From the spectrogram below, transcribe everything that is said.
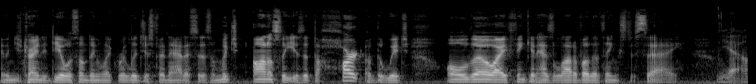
when you're trying to deal with something like religious fanaticism, which honestly is at the heart of The Witch, although I think it has a lot of other things to say. Yeah.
